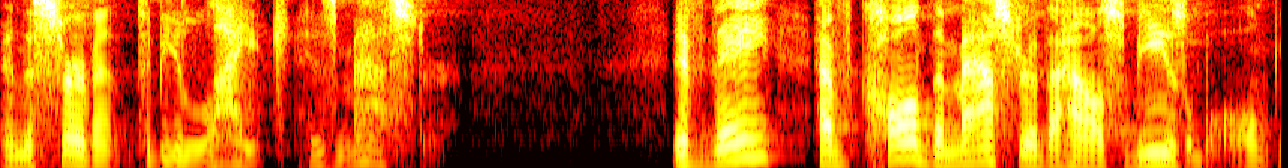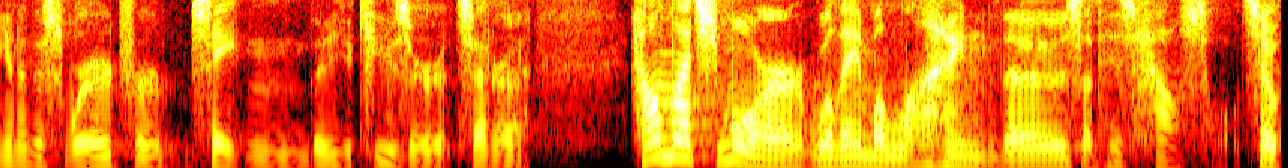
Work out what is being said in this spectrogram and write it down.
and the servant to be like his master. If they have called the master of the house Beelzebul, you know, this word for Satan, the accuser, etc., how much more will they malign those of his household? So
